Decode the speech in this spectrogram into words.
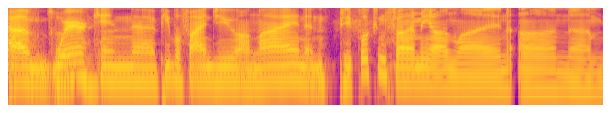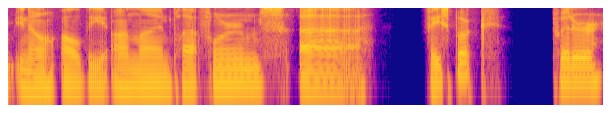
Um, Totally. where can uh, people find you online? And People can find me online on, um, you know, all the online platforms uh, Facebook, Twitter,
